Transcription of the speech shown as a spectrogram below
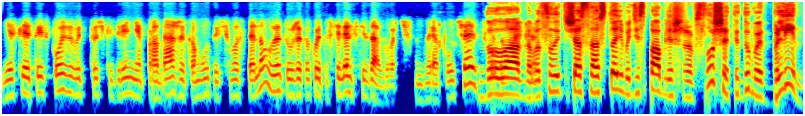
Если это использовать с точки зрения продажи кому-то и всего остального, ну, это уже какой-то вселенский заговор, честно говоря, получается. Ну ладно, что... вот смотрите, сейчас нас кто-нибудь из паблишеров слушает и думает, блин,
